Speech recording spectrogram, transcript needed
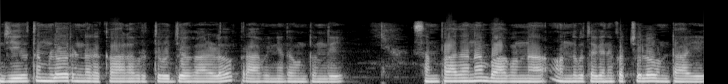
జీవితంలో రెండు రకాల వృత్తి ఉద్యోగాలలో ప్రావీణ్యత ఉంటుంది. సంపాదన బాగున్న అందుకు తగిన ఖర్చులు ఉంటాయి.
